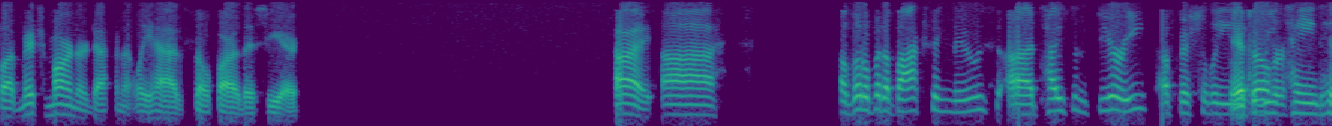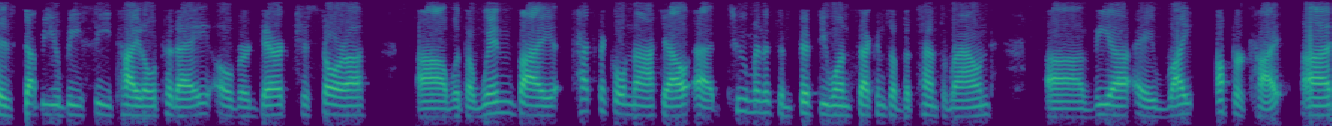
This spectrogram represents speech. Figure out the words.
but Mitch Marner definitely has so far this year. All right, uh, a little bit of boxing news. Uh, Tyson Fury officially It's over. retained his WBC title today over Derek Chisora uh, with a win by technical knockout at 2 minutes and 51 seconds of the 10th round uh, via a right uppercut. Uh,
